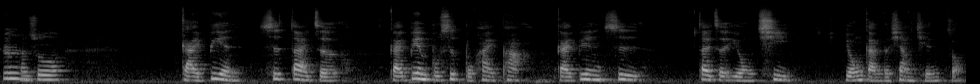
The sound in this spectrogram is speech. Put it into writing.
嗯。他说。改变是带着，改变不是不害怕，改变是带着勇气，勇敢的向前走。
